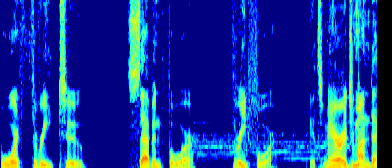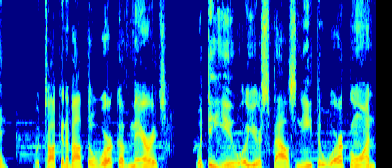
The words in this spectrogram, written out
432 7434. It's Marriage Monday. We're talking about the work of marriage what do you or your spouse need to work on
